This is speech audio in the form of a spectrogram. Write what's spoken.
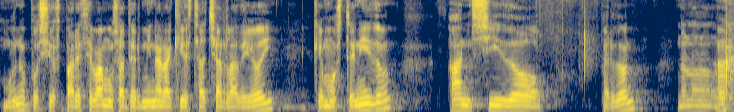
bueno, pues si os parece, vamos a terminar aquí esta charla de hoy que hemos tenido han sido... ¿Perdón? No, no, no.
